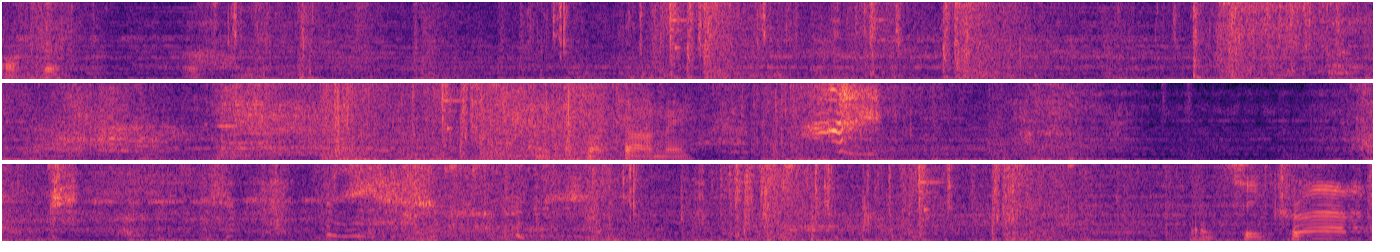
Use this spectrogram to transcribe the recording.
Okay. Missed my timing. See crap.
